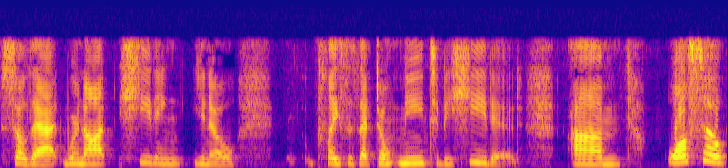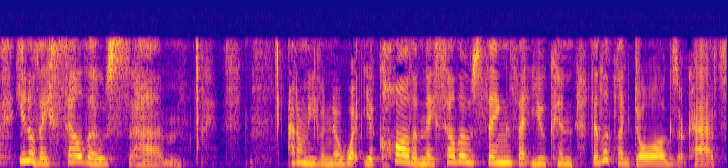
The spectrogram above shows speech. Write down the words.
so that we're not heating, you know, places that don't need to be heated. Um, also, you know, they sell those um, I don't even know what you call them. They sell those things that you can, they look like dogs or cats,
